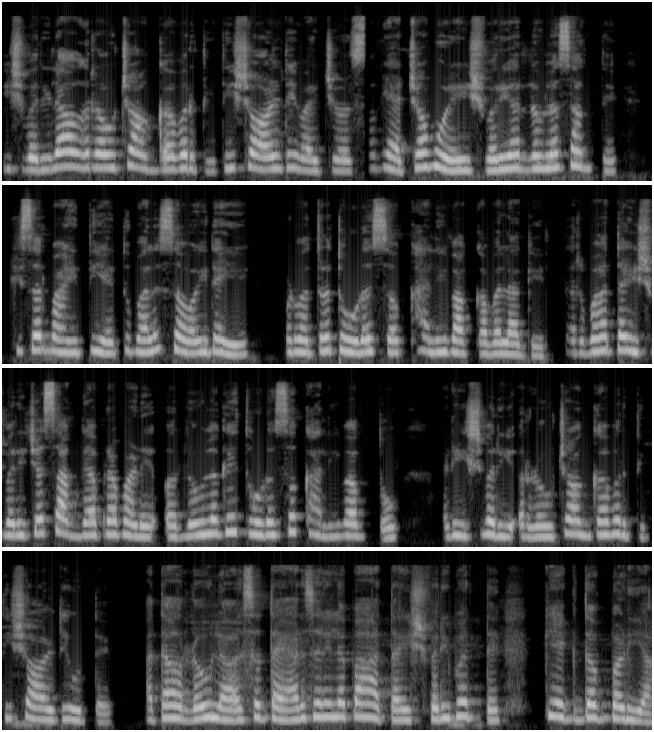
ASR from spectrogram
ईश्वरीला अर्णवच्या अंगावरती ती शॉल ठेवायची असते. मग याच्यामुळे ईश्वरी अर्णवला सांगते की सर माहिती आहे. तुम्हाला सवय नाहीये. पण मात्र थोडंसं खाली वाकावं लागेल. तर मग आता ईश्वरीच्या सांगण्याप्रमाणे अर्णव लगेच थोडंसं खाली वागतो आणि ईश्वरी अर्णवच्या अंगावरती ती शॉल ठेवते. आता अर्णवला असं तयार झालेलं पाहता ईश्वरी म्हणते की एकदम बढिया.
